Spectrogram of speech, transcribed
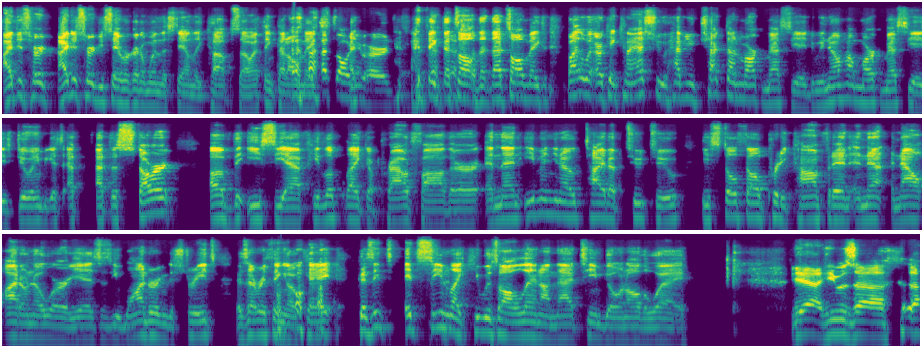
I just heard I just heard you say we're going to win the Stanley Cup, so I think that all makes. that's all you heard. I, I think that's all that that's all makes. By the way, okay, can I ask you? Have you checked on Mark Messier? Do we know how Mark Messier is doing? Because at, at the start of the ECF, he looked like a proud father, and then even you know tied up two two, he still felt pretty confident. And now, and now I don't know where he is. Is he wandering the streets? Is everything okay? Because it it seemed like he was all in on that team going all the way. Yeah, he was. Uh, uh,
